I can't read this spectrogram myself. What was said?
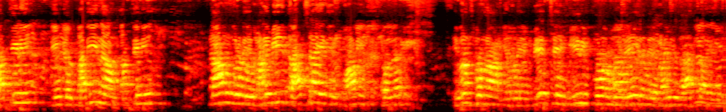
பத்தினி நீங்கள் பதி நான் பத்தினி. நான் உங்களுடைய மனைவி தாட்சாயின் சுவாமி சொல்ல இவன் சொன்னான் என்னுடைய பேச்சை மீறி போன போதே என்னுடைய மனைவி தாட்சாயின்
